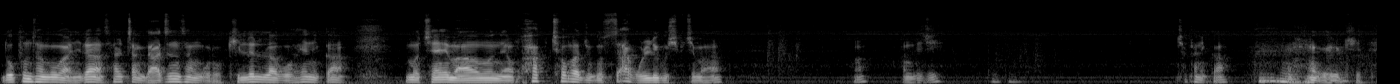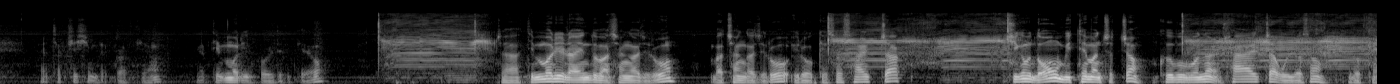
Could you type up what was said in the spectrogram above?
높은 상고가 아니라 살짝 낮은 상고로 기르려고 하니까 뭐 제 마음은 그냥 확 쳐가지고 싹 올리고 싶지만 어? 안 되지? 착하니까 이렇게 살짝 치시면 될 것 같아요. 뒷머리 보여드릴게요. 자 뒷머리 라인도 마찬가지로 마찬가지로 이렇게 해서 살짝 지금 너무 밑에만 쳤죠? 그 부분을 살짝 올려서 이렇게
